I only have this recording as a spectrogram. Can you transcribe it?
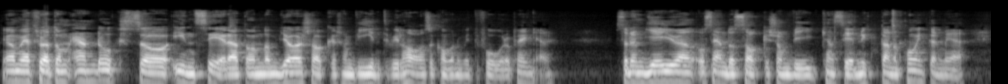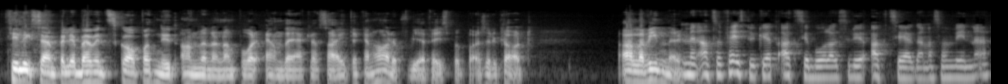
Ja, men jag tror att de ändå också inser att om de gör saker som vi inte vill ha så kommer de inte få våra pengar. Så de ger ju oss ändå saker som vi kan se nyttan och pointen med. Till exempel, jag behöver inte skapa ett nytt användarnamn på varenda jäkla sajt. Jag kan ha det via Facebook bara, så är det klart. Alla vinner. Men alltså Facebook är ett aktiebolag så det är aktieägarna som vinner.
